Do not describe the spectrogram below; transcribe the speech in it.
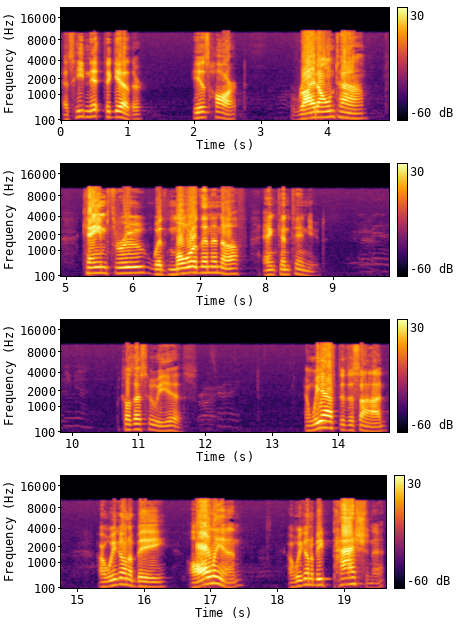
as He knit together His heart right on time, came through with more than enough, and continued. Because that's who He is. And we have to decide are we going to be all in? Are we going to be passionate?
